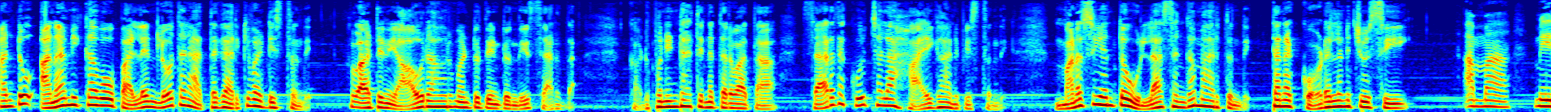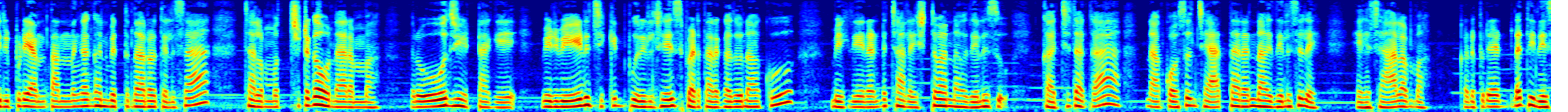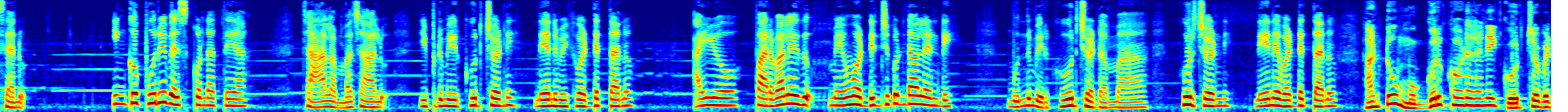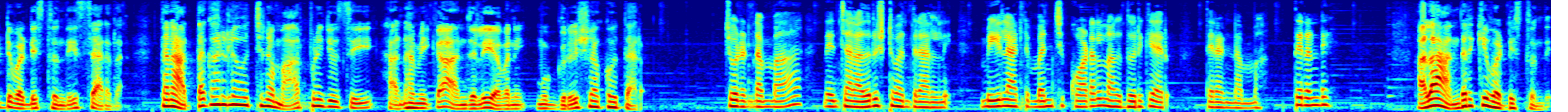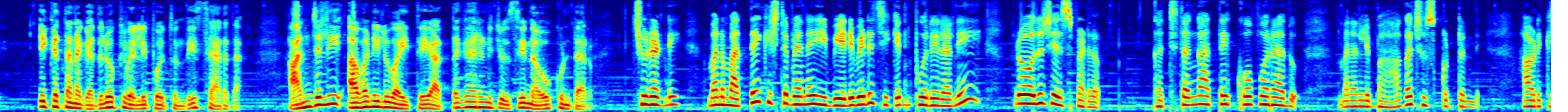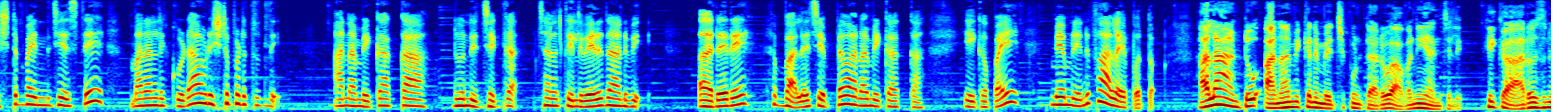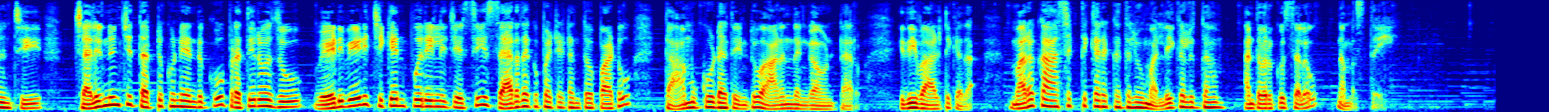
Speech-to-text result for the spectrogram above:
అంటూ అనామిక ఓ పళ్ళెంలో తన అత్తగారికి వడ్డిస్తుంది. వాటిని ఆవురావురమంటూ తింటుంది శారద. కడుపు నిండా తిన్న తర్వాత శారదకు చాలా హాయిగా అనిపిస్తుంది. మనసు ఎంతో ఉల్లాసంగా మారుతుంది. తన కోడలను చూసి అమ్మా మీరిప్పుడు ఎంత అందంగా కనిపిస్తున్నారో తెలుసా? చాలా ముచ్చటగా ఉన్నారమ్మా. రోజు ఇట్టాగే వేడి వేడి చికెన్ పూరీలు చేసి పెడతారు కదూ నాకు? మీకు నేనంటే చాలా ఇష్టం అని నాకు తెలుసు. ఖచ్చితంగా నా కోసం చేస్తారని నాకు తెలుసులే. ఇక చాలమ్మా కడుపు నిండా తినేశాను. ఇంకో పూరి వేసుకోండి అత్తయ్య. చాలమ్మా చాలు. ఇప్పుడు మీరు కూర్చోండి నేను మీకు వడ్డిస్తాను. అయ్యో పర్వాలేదు మేము వడ్డించుకుంటాంలేండి. ముందు మీరు కూర్చోండి అమ్మా. కూర్చోండి నేనే వడ్డిస్తాను. అంటూ ముగ్గురు కోడలని కూర్చోబెట్టి వడ్డిస్తుంది శారద. తన అత్తగారిలో వచ్చిన మార్పుని చూసి అనామిక అంజలి అవని ముగ్గురు షాక్ అవుతారు చూడండమ్మా నేను చాలా అదృష్టవంతురాలని. మీలాంటి మంచి కోడలు నాకు దొరికారు. తినండి అమ్మా తినండి. అలా అందరికీ వడ్డిస్తుంది. ఇక తన గదిలోకి వెళ్ళిపోతుంది శారద. అంజలి అవనిలు అయితే అత్తగారిని చూసి నవ్వుకుంటారు. చూడండి మనం అత్తయ్యకి ఇష్టమైన ఈ వేడివేడి చికెన్ పూరీలని రోజు చేసి పెడదాం. ఖచ్చితంగా అత్తయ్య కోపం రాదు. మనల్ని బాగా చూసుకుంటుంది. ఆవిడకి ఇష్టమైంది చేస్తే మనల్ని కూడా ఆవిడ ఇష్టపడుతుంది. అనామిక అక్క నువ్వు నిజంగా చాలా తెలివైన దానివి. అరేరే భలే చెప్పావు అనామిక అక్క. ఇకపై మేము నేను ఫాలో అయిపోతాం. అలా అంటూ అనామికని మెచ్చుకుంటారు అవని అంజలి. ఇక ఆ రోజు నుంచి చలి నుంచి తట్టుకునేందుకు ప్రతిరోజు వేడివేడి చికెన్ పూరీల్ని చేసి శారదకు పెట్టడంతో పాటు తాము కూడా తింటూ ఆనందంగా ఉంటారు. ఇది వాళ్ళ కథ. మరొక ఆసక్తికర కథలో మళ్ళీ కలుద్దాం. అంతవరకు సెలవు. నమస్తే.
